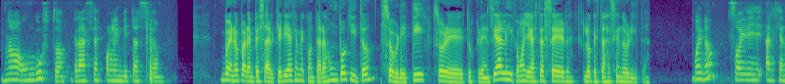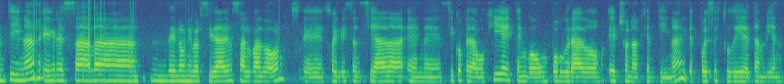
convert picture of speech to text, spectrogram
No, un gusto, gracias por la invitación. Bueno, para empezar, quería que me contaras un poquito sobre ti, sobre tus credenciales y cómo llegaste a hacer lo que estás haciendo ahorita. Bueno, soy argentina, egresada de la Universidad del Salvador. Eh, soy licenciada en eh, psicopedagogía y tengo un posgrado hecho en Argentina. Y después estudié también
